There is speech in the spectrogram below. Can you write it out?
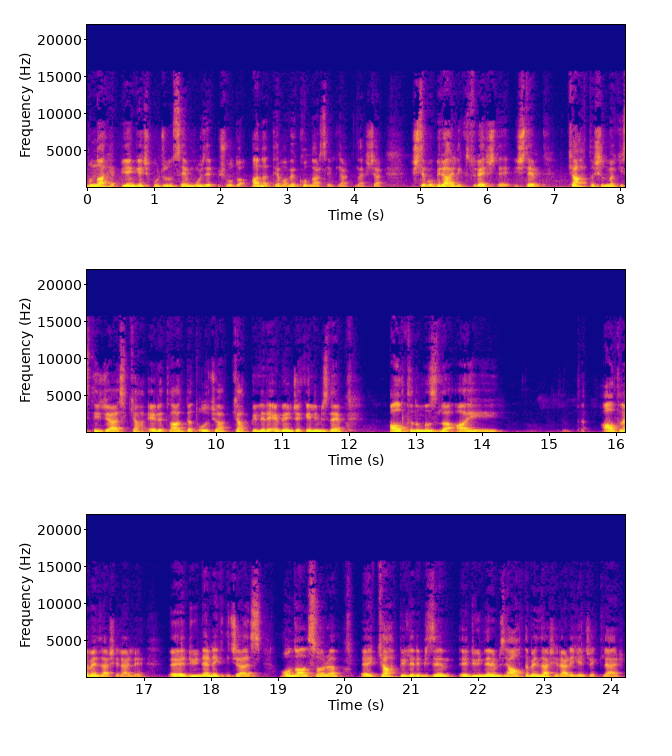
Bunlar hep Yengeç Burcu'nun sembolize etmiş olduğu ana tema ve konular sevgili arkadaşlar. İşte bu bir aylık süreçte işte kah taşınmak isteyeceğiz, kah evde tadilat olacak, kah birileri evlenecek elimizde altınımızla ay altına benzer şeylerle e, düğünlerine gideceğiz. Ondan sonra e, kah birileri bizim e, düğünlerimize altta benzer şeylerle gelecekler.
